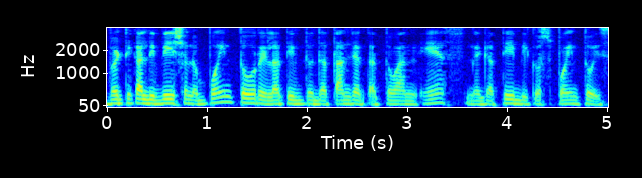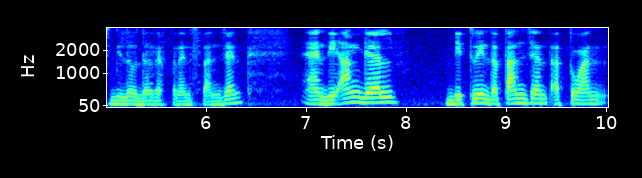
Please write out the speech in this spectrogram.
vertical deviation of 0.2 relative to the tangent at 1 is negative because 0.2 is below the reference tangent. And the angle between the tangent at 1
